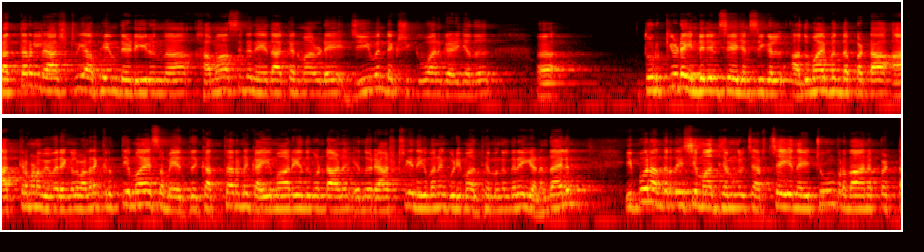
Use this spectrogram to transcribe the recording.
ഖത്തറിൽ രാഷ്ട്രീയ അഭയം തേടിയിരുന്ന ഹമാസിന്റെ നേതാക്കന്മാരുടെ ജീവൻ രക്ഷിക്കുവാൻ കഴിഞ്ഞത് തുർക്കിയുടെ ഇന്റലിജൻസ് ഏജൻസികൾ അതുമായി ബന്ധപ്പെട്ട ആക്രമണ വിവരങ്ങൾ വളരെ കൃത്യമായ സമയത്ത് ഖത്തറിന് കൈമാറിയത് കൊണ്ടാണ് എന്നൊരു രാഷ്ട്രീയ നിഗമനം കൂടി മാധ്യമങ്ങൾ നിറയുകയാണ്. എന്തായാലും ഇപ്പോൾ അന്തർദേശീയ മാധ്യമങ്ങൾ ചർച്ച ചെയ്യുന്ന ഏറ്റവും പ്രധാനപ്പെട്ട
